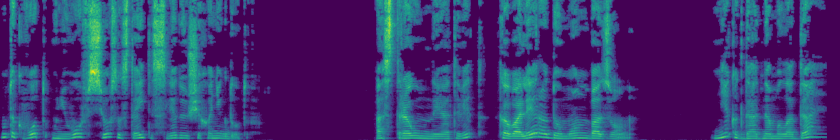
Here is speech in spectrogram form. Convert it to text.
Ну так вот, у него все состоит из следующих анекдотов. Остроумный ответ кавалера до Монбазона. Некогда одна молодая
